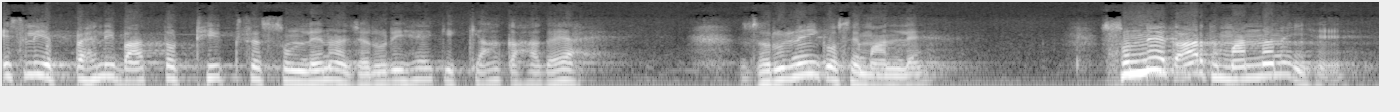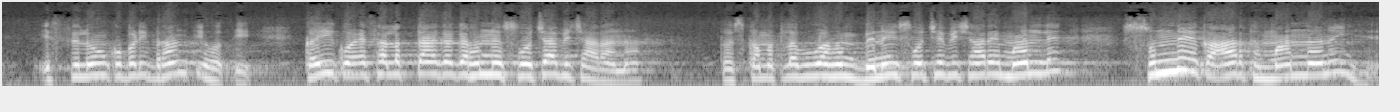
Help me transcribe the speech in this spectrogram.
इसलिए पहली बात तो ठीक से सुन लेना ज़रूरी है कि क्या कहा गया है। ज़रूरी नहीं कि उसे मान लें। सुनने का अर्थ मानना नहीं है। इससे लोगों को बड़ी भ्रांति होती। कई को ऐसा लगता है कि अगर हमने सोचा विचारा ना तो इसका मतलब हुआ हम बिना ही सोचे विचारे मान लें। सुनने का अर्थ मानना नहीं है।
